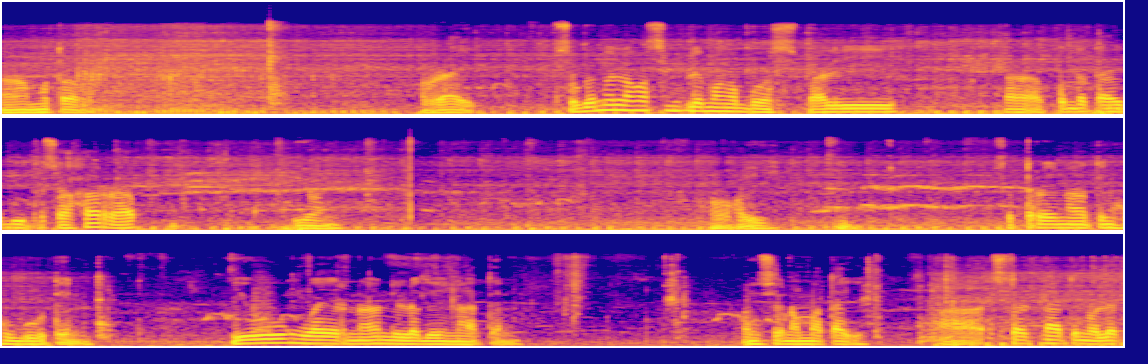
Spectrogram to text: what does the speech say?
ah, motor. Alright. So, ganun lang kasimple mga boss. Bali, ah, punta tayo dito sa harap. Yun. Okay. So, try nating hugutin. Yung wire na nilagay natin. Ayun, so namatay. Ah, start natin ulit.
